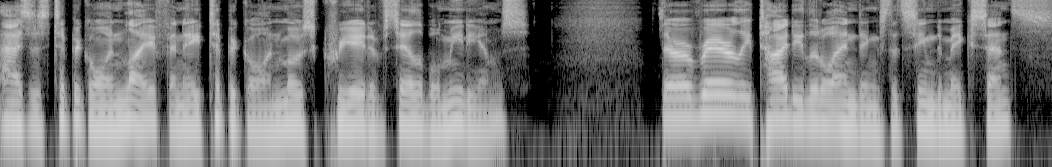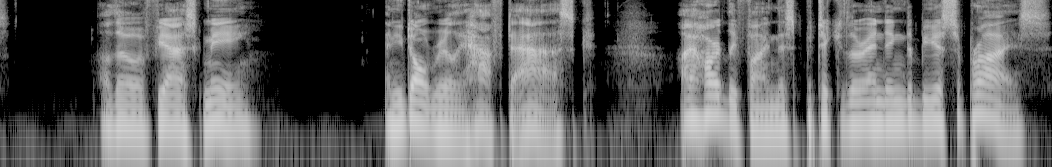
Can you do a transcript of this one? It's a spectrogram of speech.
As is typical in life and atypical in most creative saleable mediums, there are rarely tidy little endings that seem to make sense, although, if you ask me, and you don't really have to ask, I hardly find this particular ending to be a surprise.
